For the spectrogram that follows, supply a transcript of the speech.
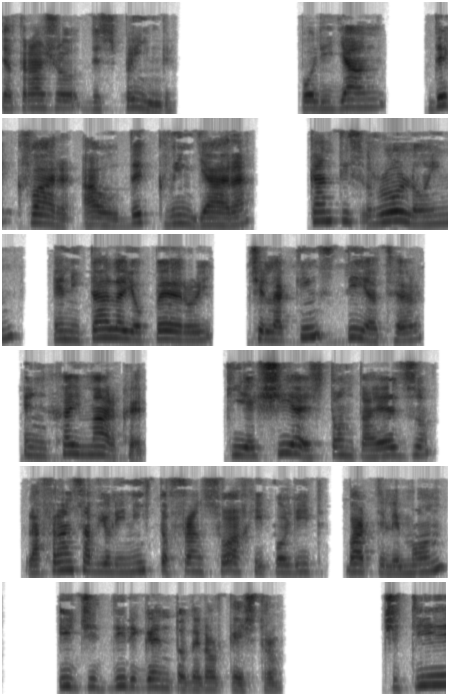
teatrajo de Spring. Polijan, de kvar au de kvin jara, cantis roloin en italai operoi ce la King's Theater en Haymarket, kie sia estonta ezo la Franza violinista François Hippolyte Barthelemont iĝis dirigento de la orkestro. Ĉi tie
